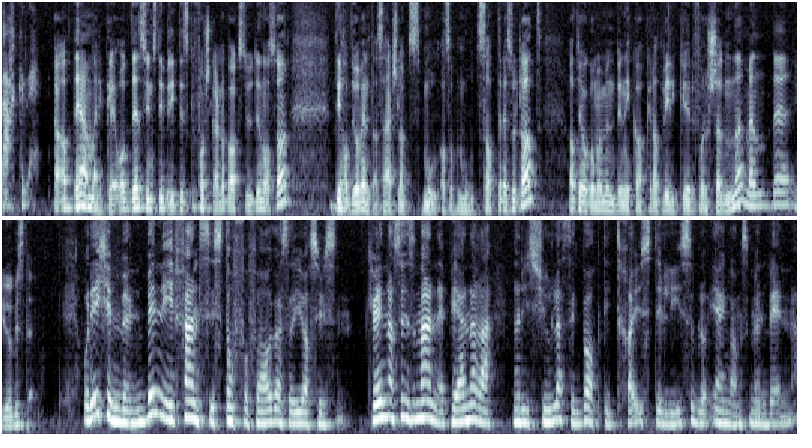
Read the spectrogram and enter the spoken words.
Merkelig. Ja, Det er merkelig, og det syns de britiske forskerne bak studien også. De hadde jo venta seg et slags mot, altså motsatt resultat. At det å gå med munnbind ikke akkurat virker forskjønnende, men det gjør visst det. Og det er ikke munnbind i fancy stoff og farger som gjør susen. Kvinner syns menn er penere når de skjuler seg bak de trauste, lyseblå engangsmunnbindene.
